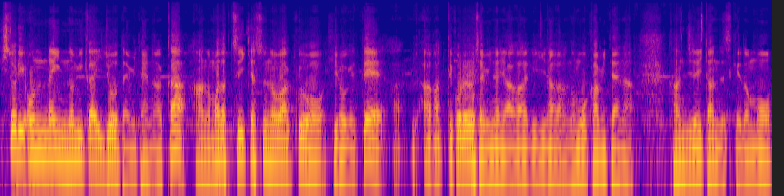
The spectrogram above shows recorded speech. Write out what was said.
一人オンライン飲み会状態みたいなのか、あの、まだツイキャスの枠を広げて、上がってこれる人はみんなに上がりながら飲もうかみたいな感じでいたんですけども、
